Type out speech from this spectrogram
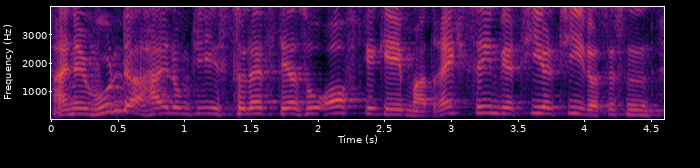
eine Wunderheilung, die es zuletzt ja so oft gegeben hat. Rechts sehen wir TLT, das ist ein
